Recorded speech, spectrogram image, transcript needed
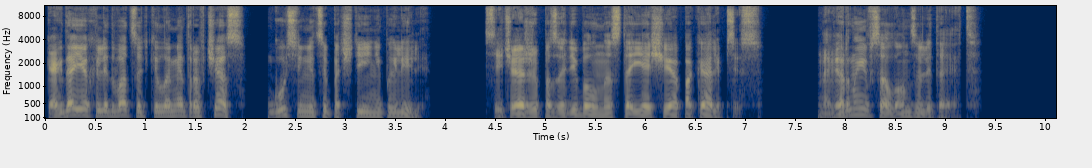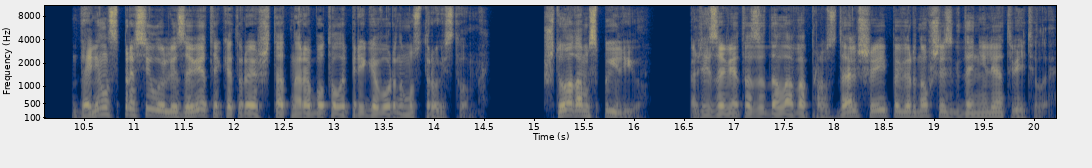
Когда ехали 20 км в час, гусеницы почти и не пылили. Сейчас же позади был настоящий апокалипсис. Наверное, и в салон залетает. Данил спросил у Лизаветы, которая штатно работала переговорным устройством. «Что там с пылью?» Лизавета задала вопрос дальше и, повернувшись к Даниле, ответила.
